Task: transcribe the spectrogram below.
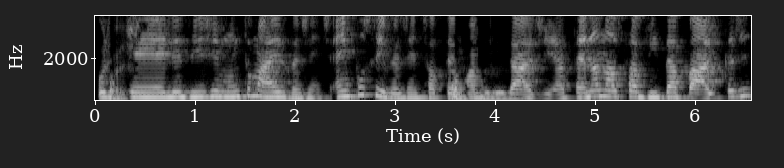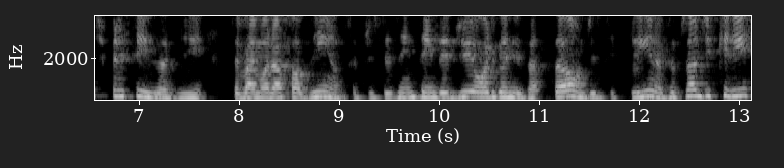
Porque pois. ele exige muito mais da gente. É impossível a gente só ter uma uhum. habilidade. Até na nossa vida básica, a gente precisa de. Você vai morar sozinho, você precisa entender de organização, disciplina, você precisa adquirir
